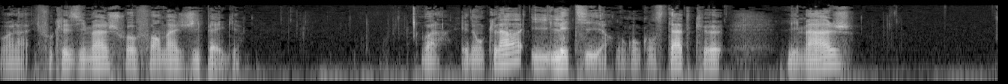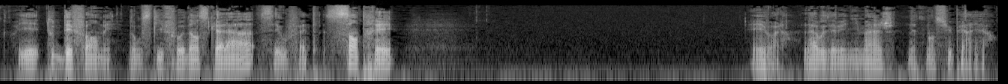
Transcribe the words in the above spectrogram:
Voilà, il faut que les images soient au format JPEG. Voilà. Et donc là, il étire. Donc on constate que l'image, vous voyez, toute déformée. Donc ce qu'il faut dans ce cas-là, c'est vous faites centrer. Et voilà. Là, vous avez une image nettement supérieure.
